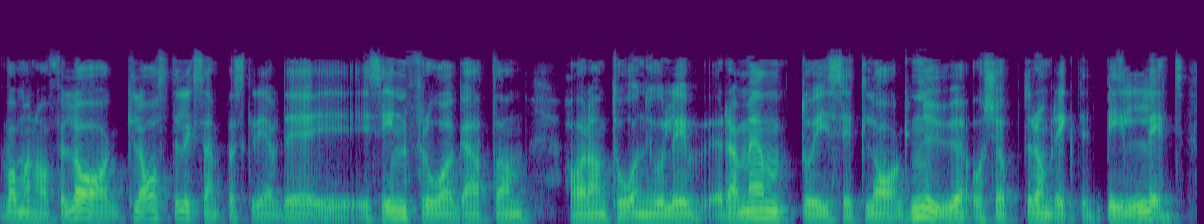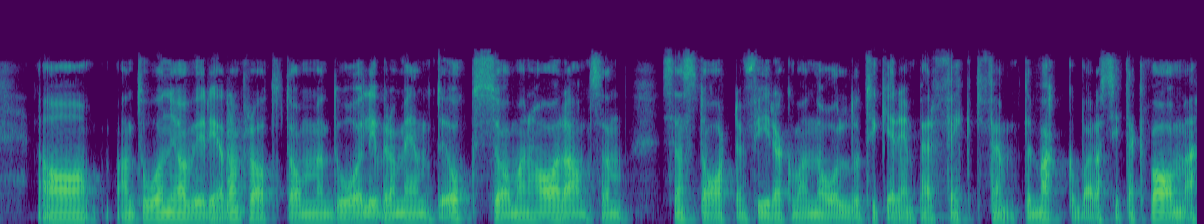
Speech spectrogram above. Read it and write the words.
vad man har för lag. Klas till exempel skrev det i, i, sin fråga att han har Antonio Livramento i sitt lag nu och köpte dem riktigt billigt. Ja, Antonio har vi redan pratat om, men då Livramento också. Om man har han sen, sen starten 4,0 då tycker jag det är en perfekt femte back att bara sitta kvar med.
